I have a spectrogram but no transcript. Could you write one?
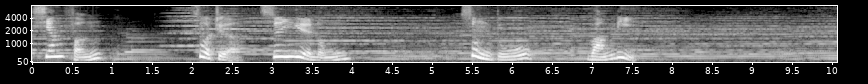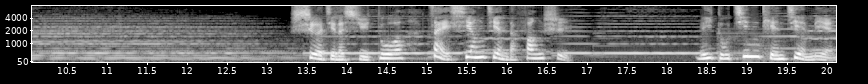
相逢，作者孙月龙，诵读王丽。设计了许多再相见的方式，唯独今天见面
